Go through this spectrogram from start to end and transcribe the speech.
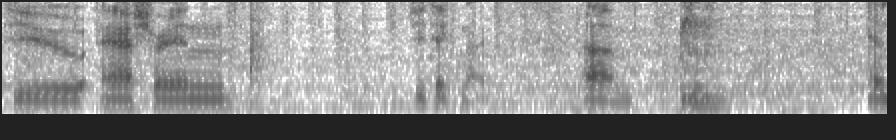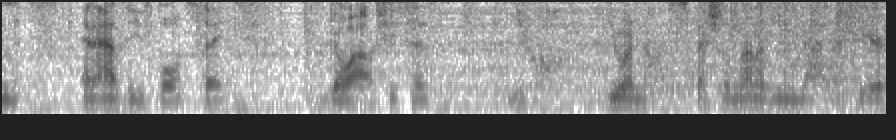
to Ashrin, she takes nine. Um, and and as these bolts say, go out, she says, "You you are not special. None of you matter here.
